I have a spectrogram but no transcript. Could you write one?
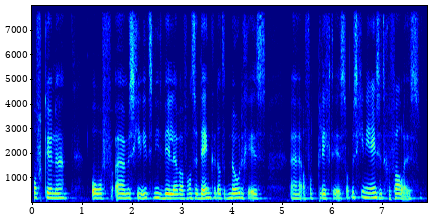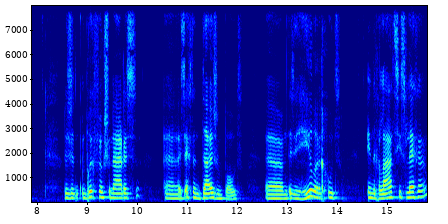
of kunnen? Of uh, misschien iets niet willen waarvan ze denken dat het nodig is uh, of verplicht is, wat misschien niet eens het geval is. Dus een, een brugfunctionaris uh, is echt een duizendpoot. Uh, is heel erg goed in de relaties leggen.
